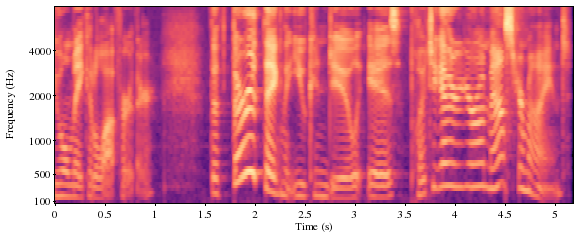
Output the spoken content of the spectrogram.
you will make it a lot further. The third thing that you can do is put together your own mastermind.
